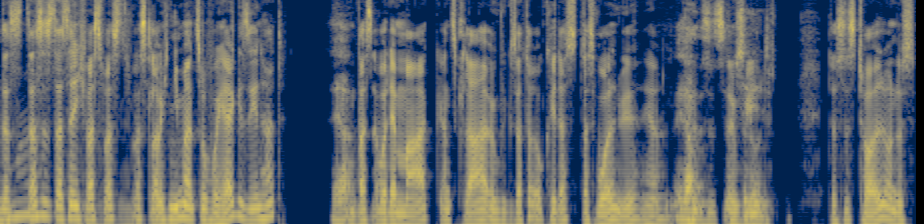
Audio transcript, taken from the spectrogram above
Das, das ist tatsächlich was, was, was glaube ich, niemand so vorhergesehen hat. Ja. Was aber der Markt ganz klar irgendwie gesagt hat, okay, das, das wollen wir. Ja, ja das ist irgendwie, absolut. das ist toll und das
